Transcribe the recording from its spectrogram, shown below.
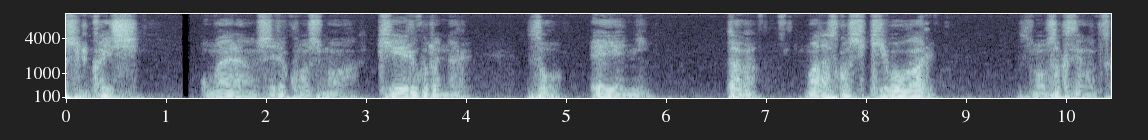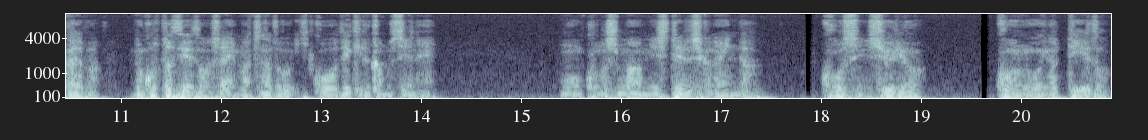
新開始。お前らの知るこの島は消えることになる。そう、永遠に。だが、まだ少し希望がある。その作戦を使えば、残った生存者へ町などを移行できるかもしれない。もうこの島は見捨てるしかないんだ。更新終了。幸運を祈っているぞ。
